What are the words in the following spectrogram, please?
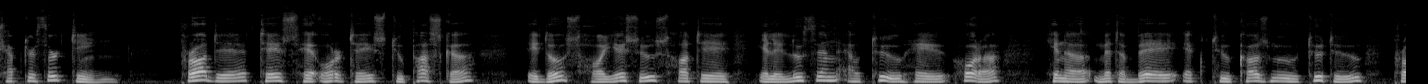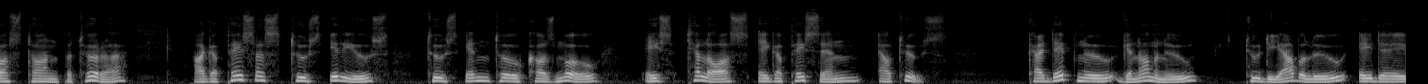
Chapter 13 Prade tes heortes tu pasca, eidos ha Jesus hate eleluthen autu he hora, hina metabe ec tu cosmu tutu proston patura, agapesas tus irius, tus ento cosmo, es telos agapesen autus. Caedepnu genomenu, tu diabolu ede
